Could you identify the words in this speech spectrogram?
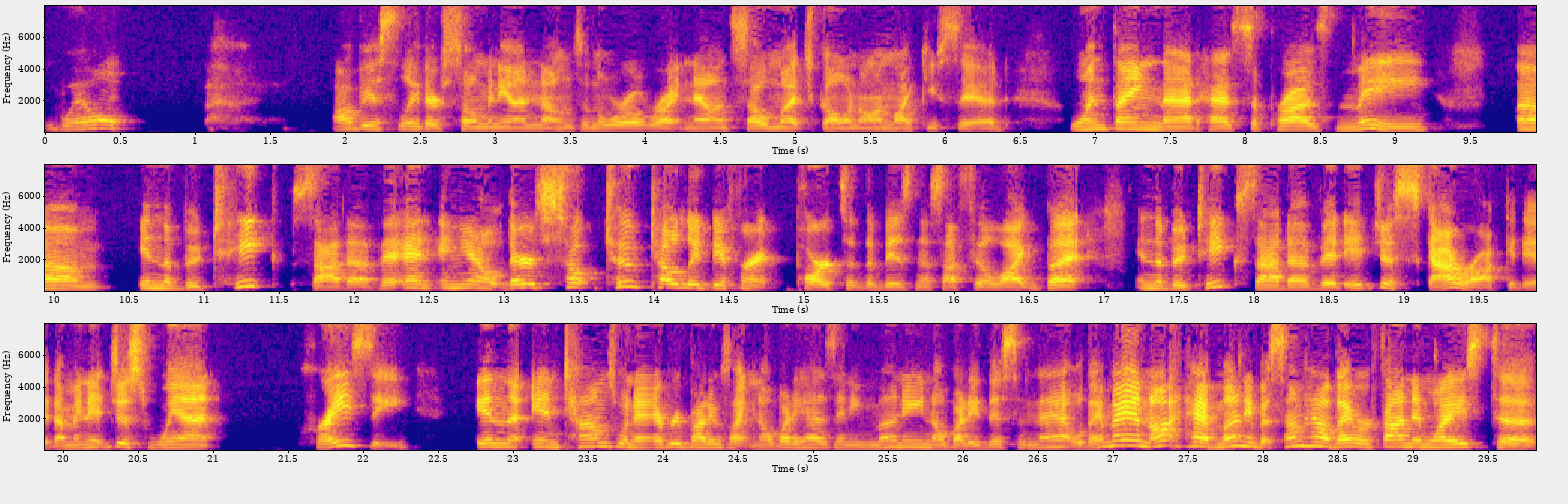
Well, obviously there's so many unknowns in the world right now and so much going on like you said. One thing that has surprised me um in the boutique side of it and and you know there's so two totally different parts of the business I feel like but in the boutique side of it it just skyrocketed. I mean it just went crazy in the in times when everybody was like nobody has any money nobody this and that well they may not have money but somehow they were finding ways to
